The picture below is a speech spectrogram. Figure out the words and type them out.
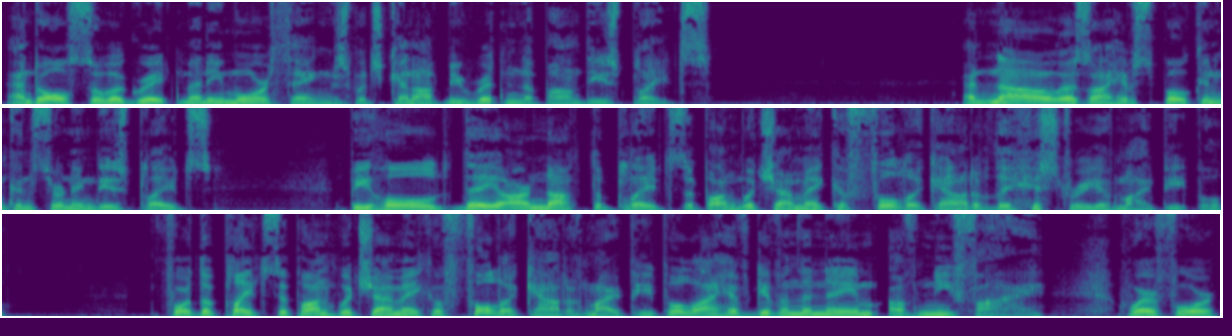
and also a great many more things which cannot be written upon these plates. And now, as I have spoken concerning these plates, behold, they are not the plates upon which I make a full account of the history of my people. For the plates upon which I make a full account of my people I have given the name of Nephi, wherefore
